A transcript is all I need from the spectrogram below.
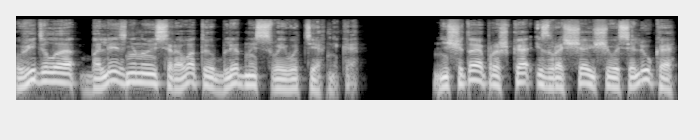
увидела болезненную сероватую бледность своего техника. Не считая прыжка из вращающегося люка,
